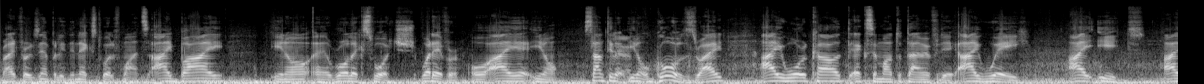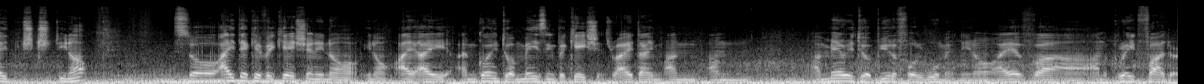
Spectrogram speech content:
right for example in the next 12 months i buy you know a rolex watch whatever or i you know something yeah. like you know goals right i work out x amount of time every day i weigh I eat. I, you know. So I take a vacation. You know. You know. I I I'm going to amazing vacations. Right. I'm I'm I'm I'm married to a beautiful woman. You know. I have. Uh, I'm a great father.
